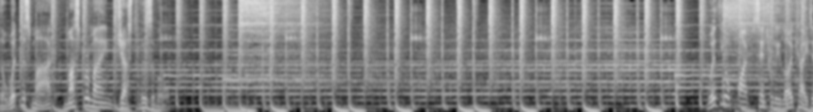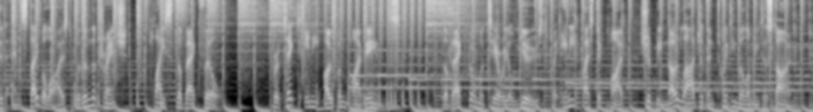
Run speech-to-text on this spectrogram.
The witness mark must remain just visible. With your pipe centrally located and stabilised within the trench, place the backfill. Protect any open pipe ends. The backfill material used for any plastic pipe should be no larger than 20mm stone.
